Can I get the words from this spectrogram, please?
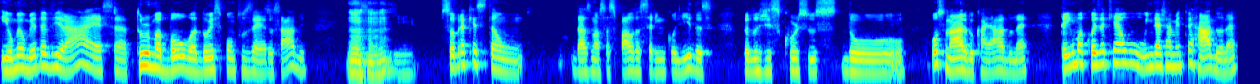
e o meu medo é virar essa turma boa 2.0, sabe? Uhum. sobre a questão das nossas pautas serem encolhidas pelos discursos do Bolsonaro, do Caiado, né? Tem uma coisa que é o engajamento errado, né?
